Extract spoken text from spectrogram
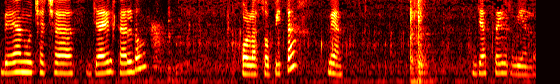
vean muchachas ya el caldo o la sopita. Vean ya está hirviendo.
